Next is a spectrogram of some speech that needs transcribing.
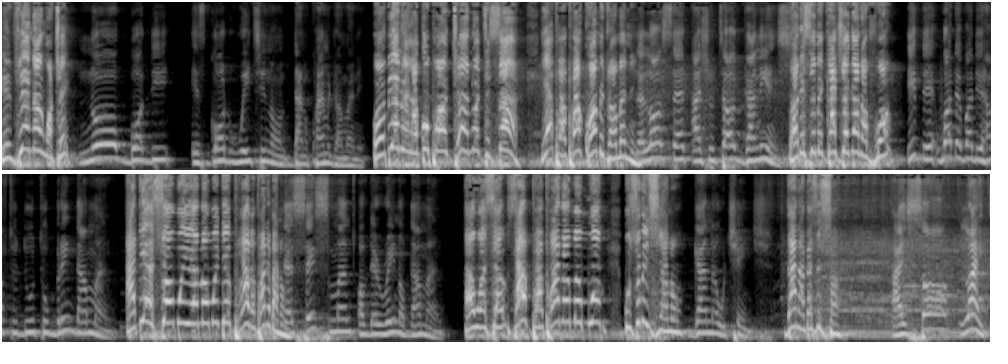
mfie no nwɔtwe. nobody is God waiting on than Kwame Dramani. obi ano nyankopɔn twɛn no te sɛ yɛ papa kwame The Lord said, I should tell Ghanaians. Wade sɛ meka kyerɛ ghanafoɔ. If they whatever they have to do to bring that man, adeɛ sɛ ɔmo yɛ no ɔmo de paa papa no ba the six months of the reign of that man, sɛ saa papa no ma muom bosom nsia no Ghana will change. ghana bɛsesa I saw light.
